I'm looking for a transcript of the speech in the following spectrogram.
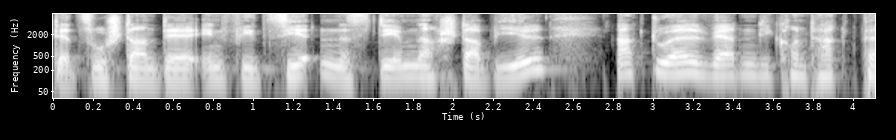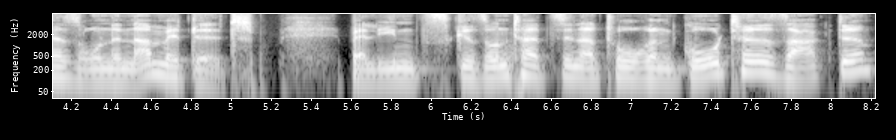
Der Zustand der Infizierten ist demnach stabil. Aktuell werden die Kontaktpersonen ermittelt. Berlins Gesundheitssenatorin Gothe sagte,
